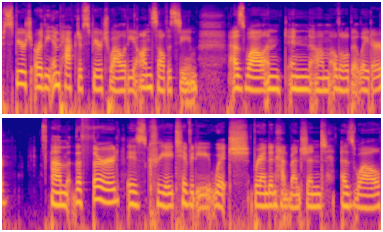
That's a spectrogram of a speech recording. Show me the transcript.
spiritual or the impact of spirituality on self esteem as well, and in um, a little bit later. Um, the third is creativity, which Branden had mentioned as well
